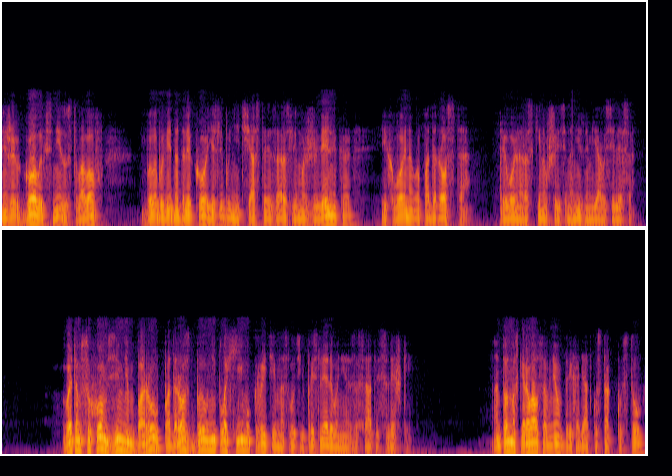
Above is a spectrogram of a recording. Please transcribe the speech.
меж голых снизу стволов было бы видно далеко, если бы не частые заросли можжевельника и хвойного подроста, привольно раскинувшиеся на нижнем ярусе леса. В этом сухом зимнем бару подрост был неплохим укрытием на случай преследования засад и слежки. Антон маскировался в нем, переходя от куста к кусту,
